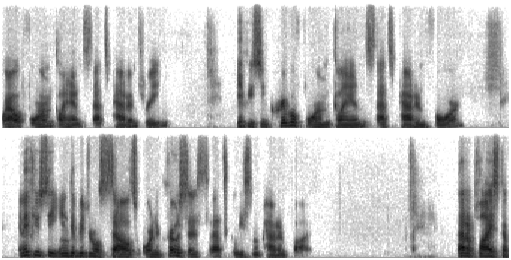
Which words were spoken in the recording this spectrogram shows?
well-formed glands, that's pattern three. If you see cribriform glands, that's pattern four. And if you see individual cells or necrosis, that's Gleason pattern five. That applies to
